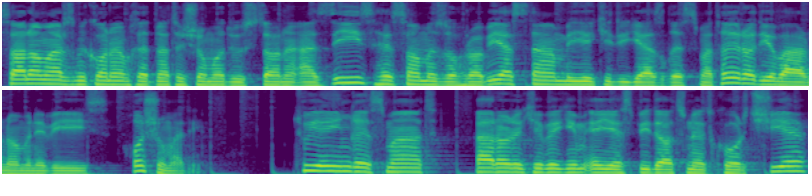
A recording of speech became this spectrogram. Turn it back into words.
سلام عرض می کنم خدمت شما دوستان عزیز. حسام زهرابی هستم. به یکی دیگه از قسمت های رادیو برنامه نویس خوش اومدین. توی این قسمت قراره که بگیم ASP.NET Core چیه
